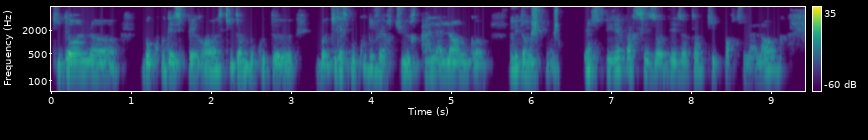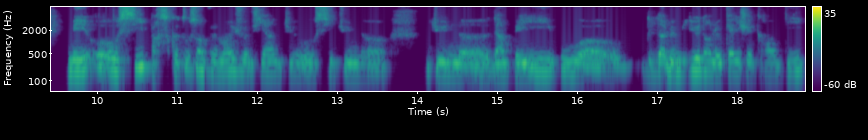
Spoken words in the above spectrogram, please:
qui donne euh, beaucoup d'espérance, qui donne beaucoup de, qui laisse beaucoup d'ouverture à la langue. Et donc, je, je inspiré par ces les auteurs qui portent la langue, mais aussi parce que tout simplement je viens du, aussi d'une d'une d'un pays où euh, dans le milieu dans lequel j'ai grandi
